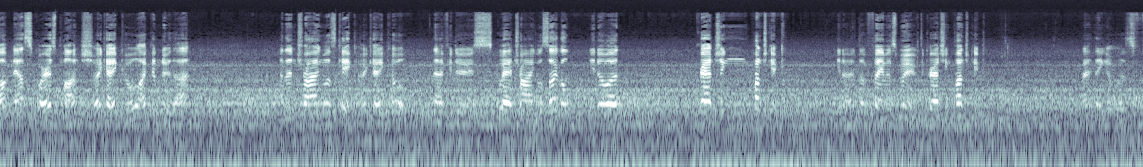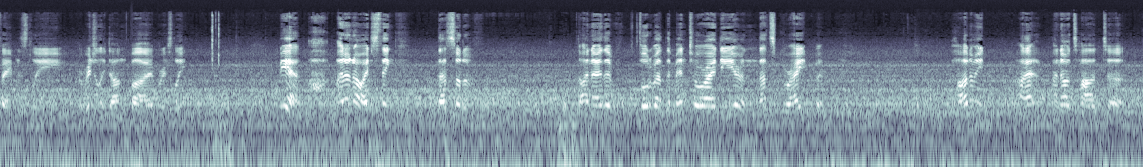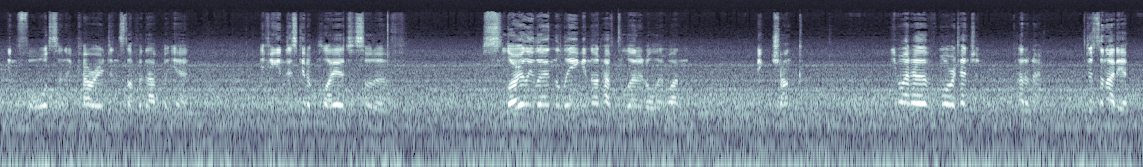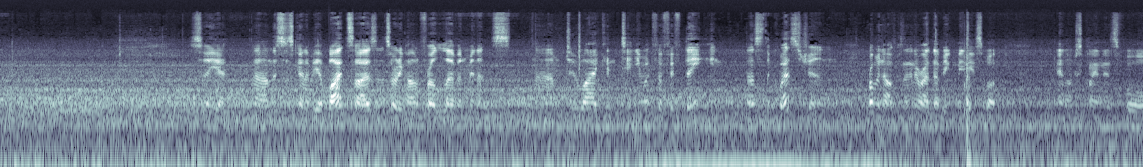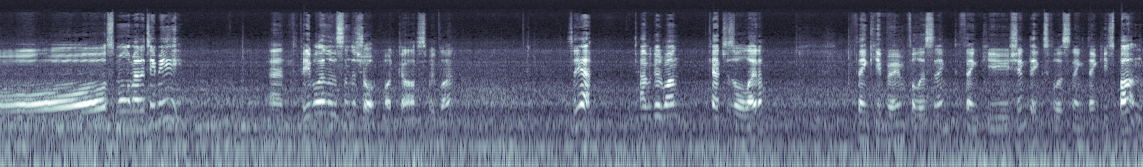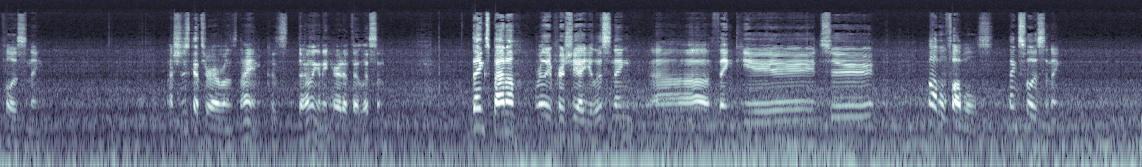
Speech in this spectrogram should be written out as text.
Oh, now square is punch. Okay, cool, I can do that. And then triangle is kick. Okay, cool. Now if you do square, triangle, circle, you do a crouching punch kick. You know, the famous move, the crouching punch kick. I think it was famously originally done by Bruce Lee. But yeah, I don't know. I just think that's sort of. I know they've thought about the mentor idea, and that's great, but part of me, I, I know it's hard to enforce and encourage and stuff like that, but yeah, if you can just get a player to sort of slowly learn the league and not have to learn it all in one chunk, you might have more attention. I don't know. Just an idea. So yeah, um, this is going to be a bite size, and it's already gone for 11 minutes. Um, do I continue it for 15? That's the question. Probably not, because I'm going to write that big media spot, and I'm just playing this for a small amount of TPE. And people only listen to short podcasts. We've learned. So yeah, have a good one. Catch us all later. Thank you, Boom, for listening. Thank you, Shindigs, for listening. Thank you, Spartan, for listening. I should just go through everyone's name because they're only going to hear it if they listen. Thanks, Banner. Really appreciate you listening. Uh, thank you to Bubble Fubbles. Thanks for listening.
